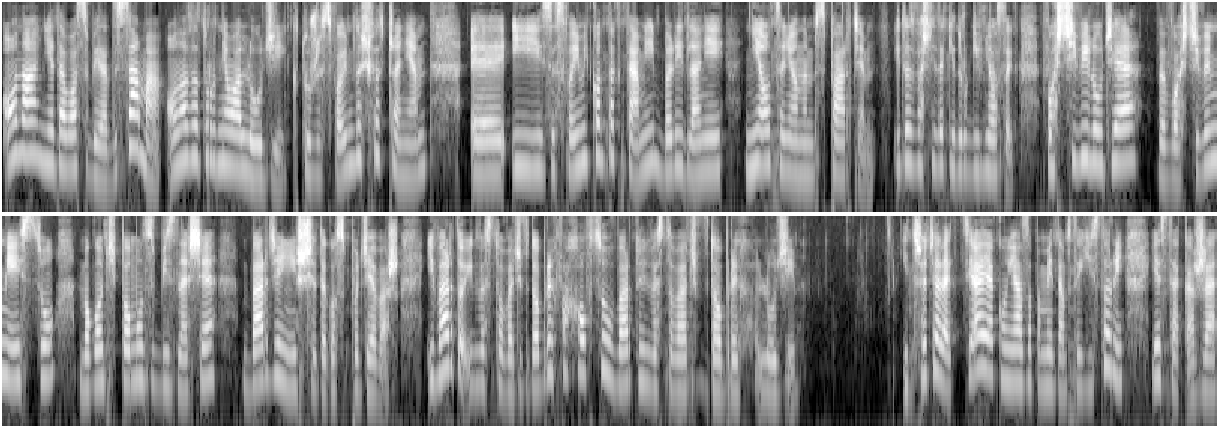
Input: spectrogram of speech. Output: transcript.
ona nie dała sobie rady sama. Ona zatrudniała ludzi, którzy swoim doświadczeniem e, i ze swoimi kontaktami byli dla niej nieocenionym wsparciem. I to jest właśnie taki drugi wniosek. Właściwi ludzie we właściwym miejscu mogą ci pomóc w biznesie bardziej niż się tego spodziewasz. I warto inwestować w dobrych fachowców, warto inwestować w dobrych ludzi. I trzecia lekcja, jaką ja zapamiętam z tej historii, jest taka, że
